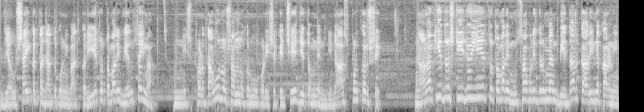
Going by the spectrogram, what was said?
વ્યવસાય કરતા જાતકોની વાત કરીએ તો તમારી વ્યવસાયમાં નિષ્ફળતાઓનો સામનો કરવો પડી શકે છે, જે તમને નિરાશ પણ કરશે. નાણાકીય દ્રષ્ટિએ જોઈએ તો તમારે મુસાફરી દરમિયાન બેદારકારીને કારણે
